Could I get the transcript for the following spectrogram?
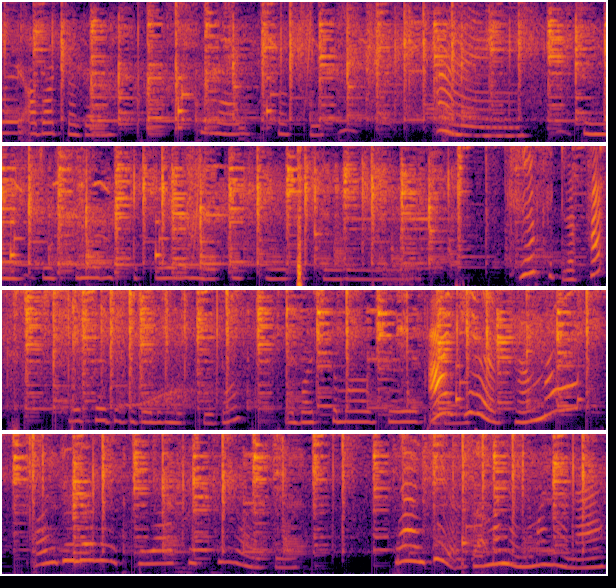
Hiç hayvanları abartma Deren. Şunu alsak ya. Dur şuna bir tıklayalım. Şunu tıklayalım. Şunu sıklasak. Neyse hadi gidelim buradan. Başka mağazaya gidelim. Angela tamam. Angela'nın kıyafeti nerede? Ya Angela tamam hanım anne.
